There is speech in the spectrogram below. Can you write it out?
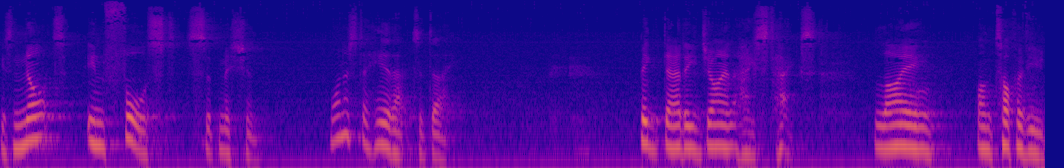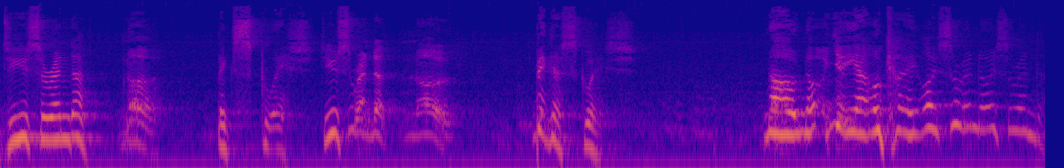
is not enforced submission. I want us to hear that today. Big Daddy, giant haystacks lying on top of you. Do you surrender? No. Big squish. Do you surrender? No. Bigger squish. No, no, yeah, yeah, okay, I surrender, I surrender.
